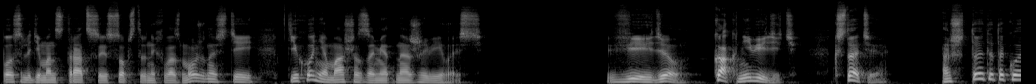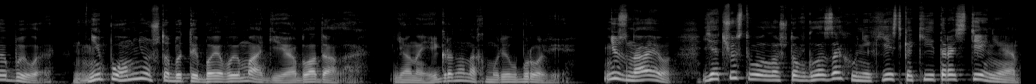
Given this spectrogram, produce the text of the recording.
После демонстрации собственных возможностей тихоня Маша заметно оживилась. «Видел. Как не видеть? Кстати, а что это такое было? Не помню, чтобы ты боевой магией обладала». Я наигранно нахмурил брови. Не знаю. Я чувствовала, что в глазах у них есть какие-то растения.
